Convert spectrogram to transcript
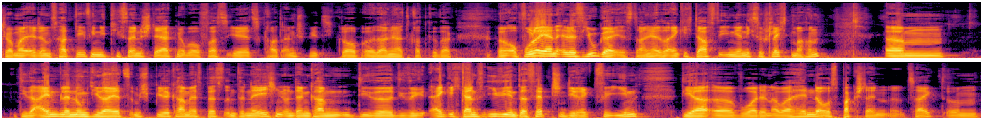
Jamal Adams hat definitiv seine Stärken, aber auf was ihr jetzt gerade anspielt, ich glaube, äh, Daniel hat gerade gesagt, äh, obwohl er ja ein LSU-Guy ist, Daniel, also eigentlich darfst du ihn ja nicht so schlecht machen. Ähm, diese Einblendung, die da jetzt im Spiel kam, erst Best in the Nation und dann kam diese, diese eigentlich ganz easy Interception direkt für ihn, die er, äh, wo er dann aber Hände aus Backstein äh, zeigt. Ähm,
